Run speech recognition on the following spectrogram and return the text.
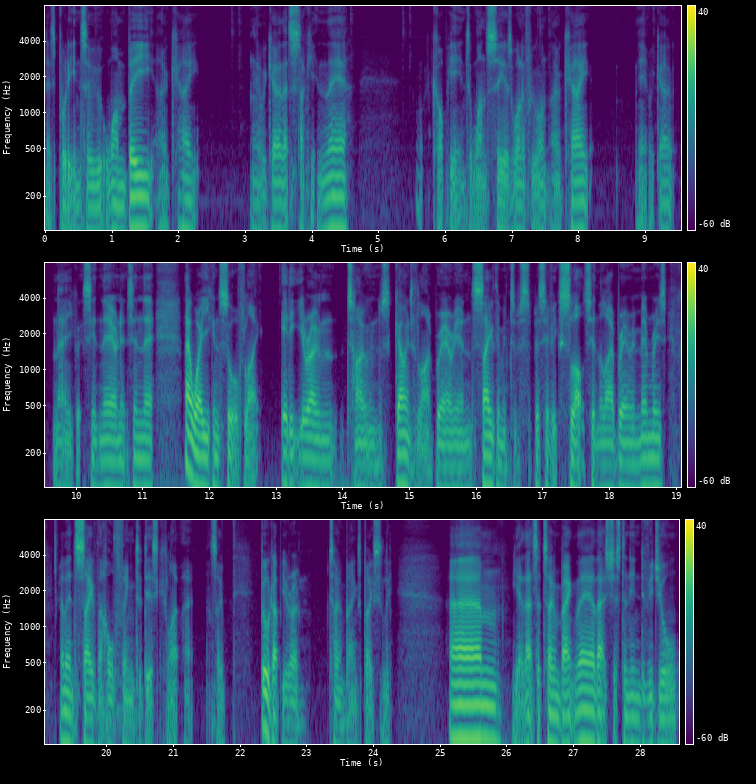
let's put it into 1b okay there we go that's stuck it in there. Copy it into 1c as well if we want. Okay there we go. Now you've got it's in there and it's in there. That way you can sort of like edit your own tones go into the librarian save them into specific slots in the librarian memories and then save the whole thing to disk like that so build up your own tone banks basically. Um, yeah, that's a tone bank there. That's just an individual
